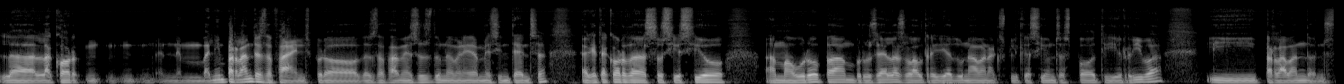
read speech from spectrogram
L'acord... En venim parlant des de fa anys, però des de fa mesos d'una manera més intensa. Aquest acord d'associació amb Europa, amb Brussel·les, l'altre dia donaven explicacions a Espot i Riba i parlaven doncs,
